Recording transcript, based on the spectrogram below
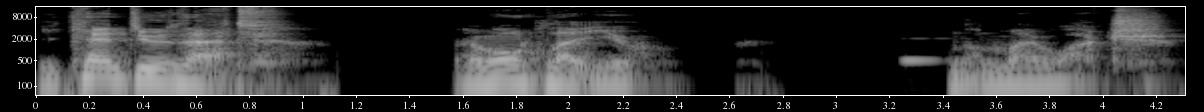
You can't do that. I won't let you. On my watch.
